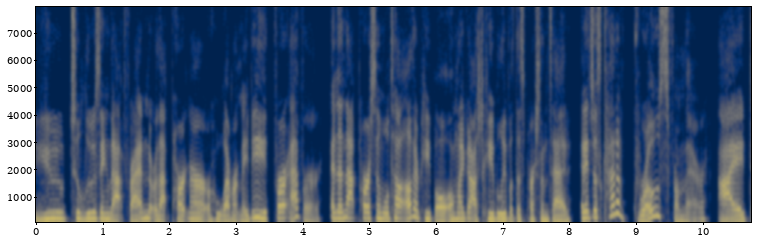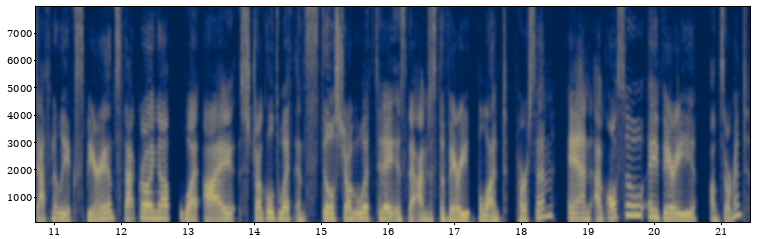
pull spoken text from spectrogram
you to losing that friend or that partner or whoever it may be forever. And then that person will tell other people, oh my gosh, can you believe what this person said? And it just kind of grows from there. I definitely experienced that growing up. What I struggled with and still struggle with today is that I'm just a very blunt person. And I'm also a very observant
